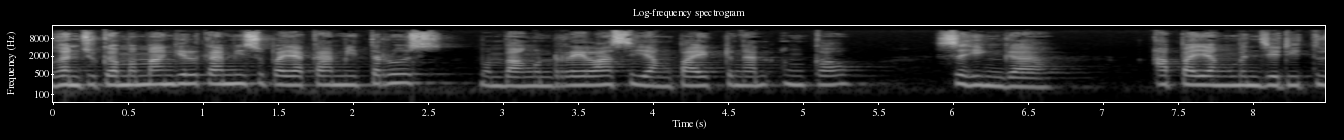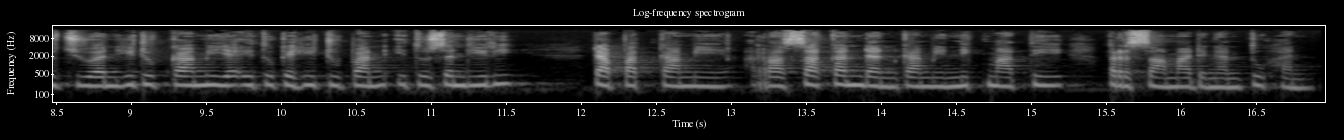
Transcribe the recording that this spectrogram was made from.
Tuhan juga memanggil kami supaya kami terus membangun relasi yang baik dengan Engkau, sehingga apa yang menjadi tujuan hidup kami, yaitu kehidupan itu sendiri, dapat kami rasakan dan kami nikmati bersama dengan Tuhan.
